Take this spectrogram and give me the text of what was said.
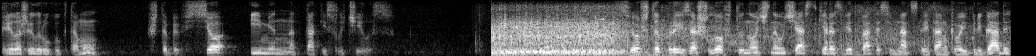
приложил руку к тому, чтобы все именно так и случилось. Все, что произошло в ту ночь на участке разведбата 17-й танковой бригады,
